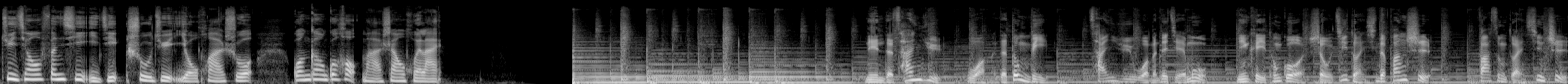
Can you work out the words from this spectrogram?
聚焦分析以及数据有话说。广告过后马上回来。您的参与，我们的动力。参与我们的节目，您可以通过手机短信的方式发送短信至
